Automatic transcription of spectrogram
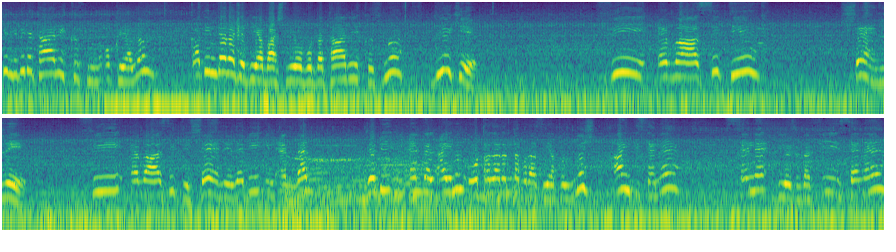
Şimdi bir de tarih kısmını okuyalım. Kadim derece diye başlıyor burada tarih kısmı. Diyor ki fi evasiti şehri fi evasiti şehri rebi'il evvel Rebi'ül evvel ayının ortalarında burası yapılmış. Hangi sene? Sene diyor şurada. Fi sene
